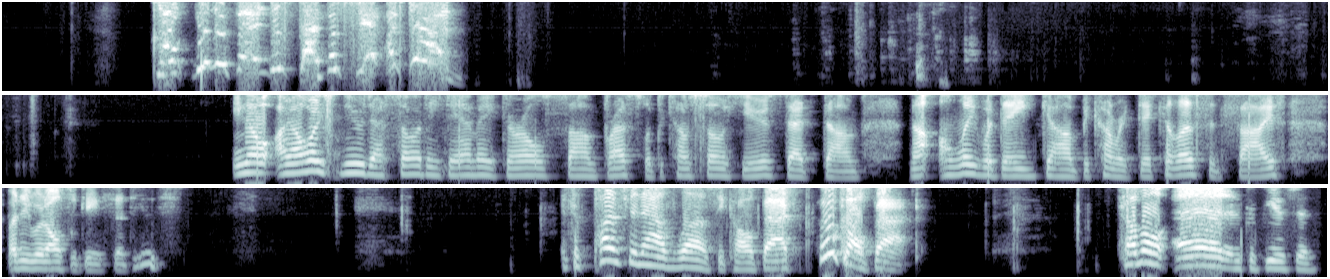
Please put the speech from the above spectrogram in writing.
Don't you defend this type of shit again! You know, I always knew that some of these anime girls' um, breasts would become so huge that um, not only would they uh, become ridiculous in size, but they would also gain sentience. It's a punishment out of love, she called back. Who called back? Tumble Ed in confusion.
